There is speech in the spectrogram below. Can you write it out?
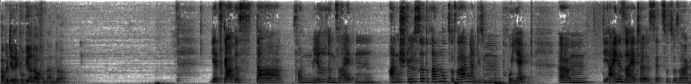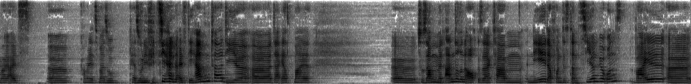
aber die rekurrieren aufeinander. Jetzt gab es da von mehreren Seiten Anstöße dran sozusagen an diesem Projekt. Ähm, die eine Seite ist jetzt sozusagen mal als, äh, kann man jetzt mal so personifizieren als die Herrnhuter, die äh, da erstmal äh, zusammen mit anderen auch gesagt haben, nee, davon distanzieren wir uns, weil äh,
